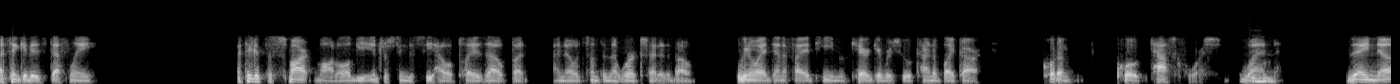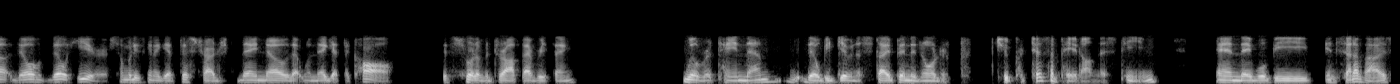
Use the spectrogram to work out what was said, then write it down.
I think it is definitely, I think it's a smart model. It'll be interesting to see how it plays out, but I know it's something that we're excited about. We're going to identify a team of caregivers who are kind of like our quote unquote task force when mm-hmm. They know they'll they'll hear if somebody's going to get discharged they know that when they get the call it's sort of a drop everything we'll retain them. They'll be given a stipend in order to participate on this team, and they will be incentivized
